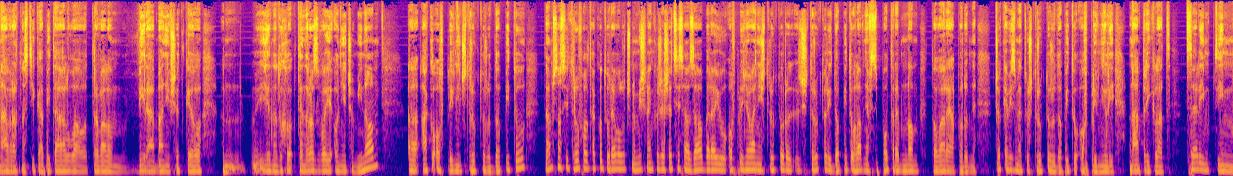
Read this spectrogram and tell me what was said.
návratnosti kapitálu a o trvalom vyrábaní všetkého. Jednoducho ten rozvoj je o niečom inom. Ako ovplyvniť štruktúru dopytu. Tam som si trúfol takú tú revolučnú myšlienku, že všetci sa zaoberajú ovplyvňovaním štruktúry dopytu, hlavne v spotrebnom tovare a podobne. Čo keby sme tú štruktúru dopytu ovplyvnili napríklad celým tým,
